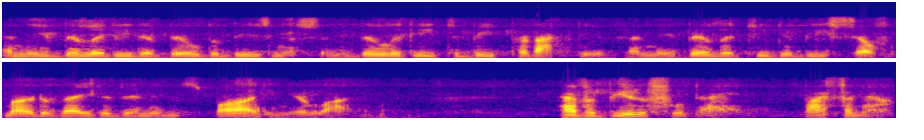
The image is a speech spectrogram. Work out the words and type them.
and the ability to build a business and the ability to be productive and the ability to be self motivated and inspired in your life. Have a beautiful day. Bye for now.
